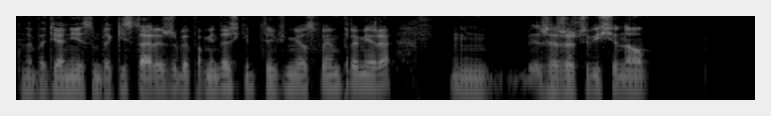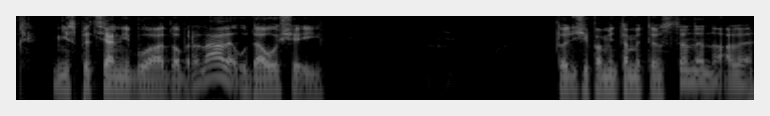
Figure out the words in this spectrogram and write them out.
Nawet ja nie jestem taki stary, żeby pamiętać, kiedy ten film miał swoją premierę, mm, że rzeczywiście no niespecjalnie była dobra, no ale udało się i do dzisiaj pamiętamy tę scenę, no ale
